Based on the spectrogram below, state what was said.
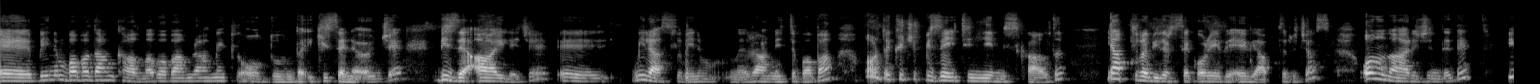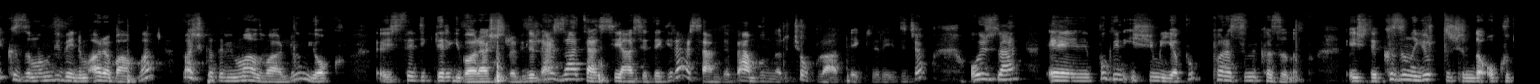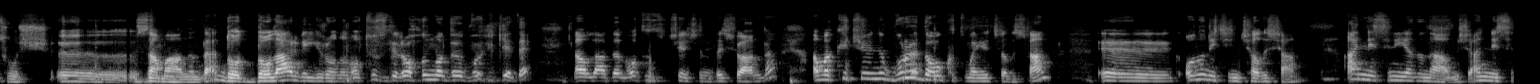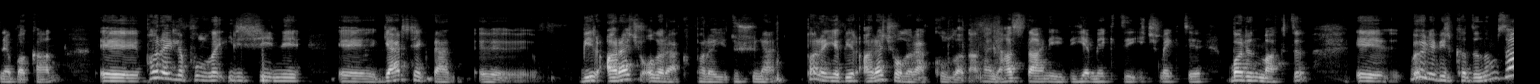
Ee, benim babadan kalma, babam rahmetli olduğunda iki sene önce bize ailece, e, Milaslı benim rahmetli babam, orada küçük bir zeytinliğimiz kaldı. Yaptırabilirsek oraya bir ev yaptıracağız. Onun haricinde de bir kızımın bir benim arabam var. Başka da bir mal varlığım yok. İstedikleri gibi araştırabilirler. Zaten siyasete girersem de ben bunları çok rahat deklare edeceğim. O yüzden e, bugün işimi yapıp parasını kazanıp işte kızını yurt dışında okutmuş e, zamanında do- dolar ve euronun 30 lira olmadığı bu ülkede Allah'tan 33 yaşında şu anda ama küçüğünü burada okutmaya çalışan e, onun için çalışan, annesini yanına almış, annesine bakan, e, parayla pulla ilişiğini e, gerçekten e, bir araç olarak parayı düşünen, parayı bir araç olarak kullanan, hani hastaneydi, yemekti, içmekti, barınmaktı. E, böyle bir kadınım. Zaten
